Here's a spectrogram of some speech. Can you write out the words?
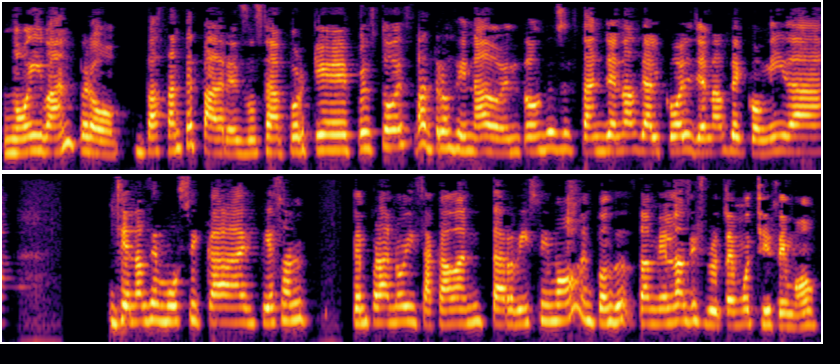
no iban, pero bastante padres, o sea, porque pues todo es patrocinado, entonces están llenas de alcohol, llenas de comida, llenas de música, empiezan temprano y se acaban tardísimo, entonces también las disfruté muchísimo.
